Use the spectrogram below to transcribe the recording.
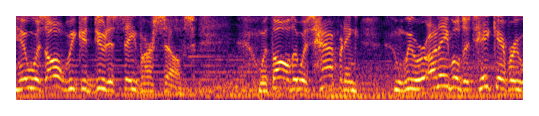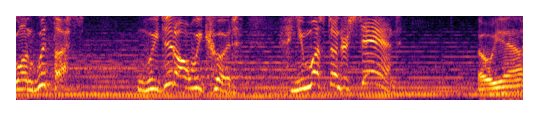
It was all we could do to save ourselves. With all that was happening, we were unable to take everyone with us. We did all we could. You must understand. Oh, yeah?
